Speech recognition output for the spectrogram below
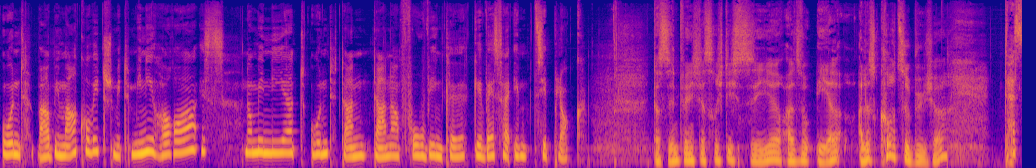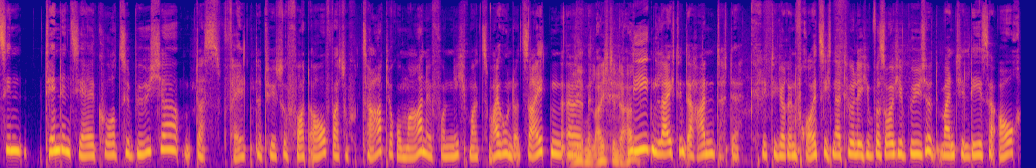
Und Barbie Markovic mit Mini-Horror ist nominiert und dann Dana Vohwinkel, Gewässer im Ziplock. Das sind, wenn ich das richtig sehe, also eher alles kurze Bücher. Das sind tendenziell kurze Bücher. Das fällt natürlich sofort auf. Also zarte Romane von nicht mal 200 Seiten äh, liegen leicht in der Hand. Liegen leicht in der Hand. Der Kritikerin freut sich natürlich über solche Bücher, manche Leser auch.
